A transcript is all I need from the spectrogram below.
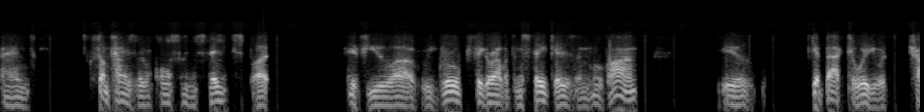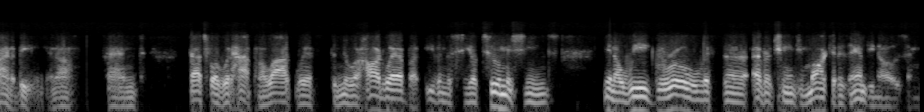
And sometimes they were costly mistakes, but if you uh, regroup, figure out what the mistake is, and move on, you get back to where you were trying to be, you know? And that's what would happen a lot with the newer hardware, but even the CO2 machines – you know, we grew with the ever changing market, as Andy knows, and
